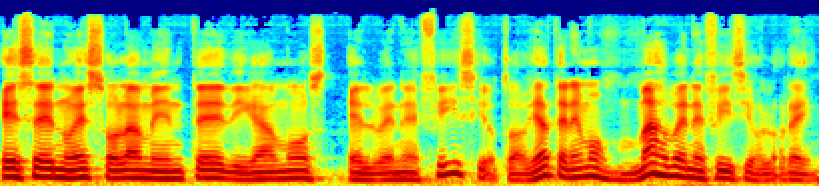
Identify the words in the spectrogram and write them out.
ese no es solamente, digamos, el beneficio. Todavía tenemos más beneficios, Lorraine.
